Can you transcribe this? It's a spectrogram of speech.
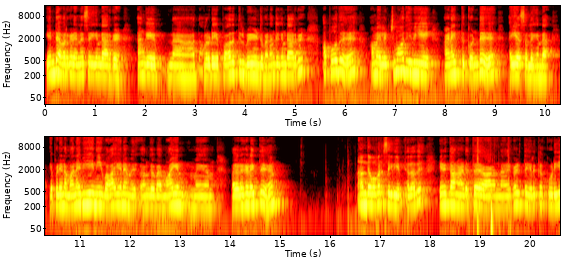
என்று அவர்கள் என்ன செய்கின்றார்கள்? அங்கே அவருடைய பாதத்தில் வீழ்ந்து வணங்குகின்றார்கள். அப்போது அம்மை லட்சுமாதேவியை அணைத்து கொண்டு ஐயா சொல்லுகின்றார் எப்படின்னா மனைவியே நீ வாயன அங்கே மாயன் ம- வரவழைத்து அந்த ஒவ்வொரு செய்தியும் அதாவது இனி தான் அடுத்த நிகழ்த்த இருக்கக்கூடிய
